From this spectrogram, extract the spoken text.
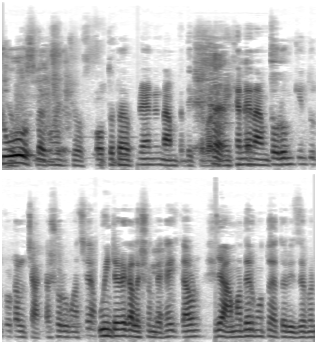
জোস লাগছে। জোস কতটা ব্র্যান্ডের নামটা দেখতে পারেন হ্যাঁ, এখানে নাম শোরুম কিন্তু টোটাল চারটা শোরুম আছে। উইন্টারের কালেকশন দেখাই কারণ যে আমাদের মতো এত রিজনেবল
